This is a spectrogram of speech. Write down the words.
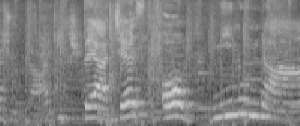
ajutat pe acest om minunat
